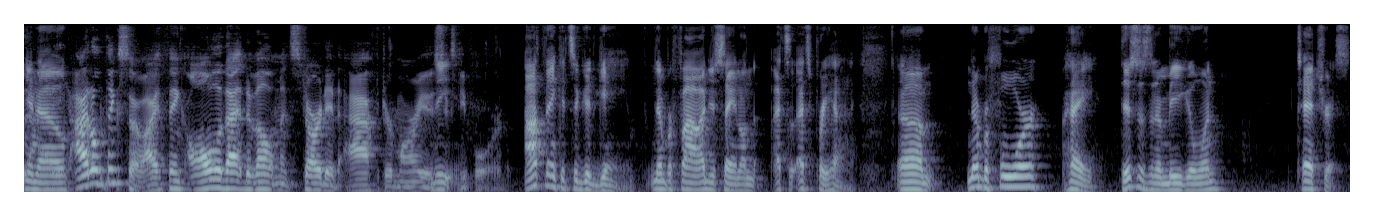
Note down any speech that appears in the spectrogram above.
you know- I don't think so. I think all of that development started after Mario 64. I think it's a good game. Number five, I'm just saying on that's that's pretty high. Um, number four, hey, this is an Amiga one, Tetris.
